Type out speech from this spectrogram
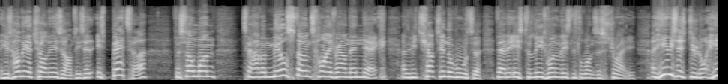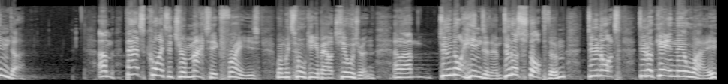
he was holding a child in his arms. He said, it's better for someone to have a millstone tied around their neck and to be chucked in the water than it is to lead one of these little ones astray. And here he says, do not hinder. Um, that's quite a dramatic phrase when we're talking about children. Um, do not hinder them. Do not stop them. Do not, do not get in their way.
